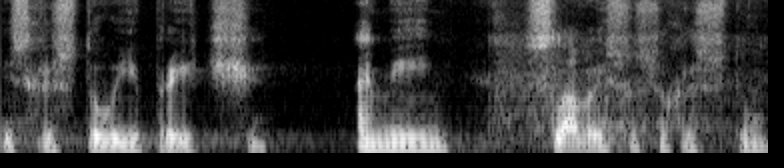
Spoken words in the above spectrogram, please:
із Христової притчі. Амінь. Слава Ісусу Христу!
